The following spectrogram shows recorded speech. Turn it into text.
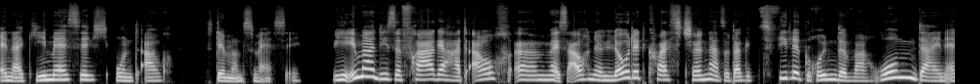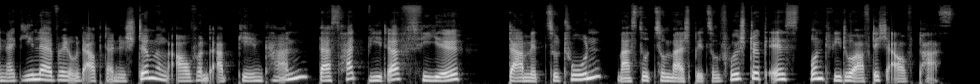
energiemäßig und auch stimmungsmäßig? Wie immer, diese Frage hat auch, ähm, ist auch eine loaded question. Also da gibt's viele Gründe, warum dein Energielevel und auch deine Stimmung auf und ab gehen kann. Das hat wieder viel damit zu tun, was du zum Beispiel zum Frühstück isst und wie du auf dich aufpasst.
